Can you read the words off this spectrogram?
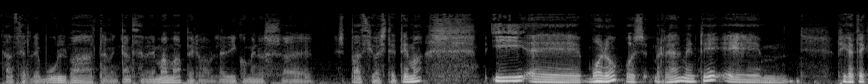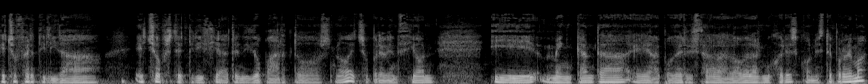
cáncer de vulva, también cáncer de mama, pero le dedico menos eh, espacio a este tema. Y eh, bueno, pues realmente, eh, fíjate que he hecho fertilidad, he hecho obstetricia, he atendido partos, ¿no? He hecho prevención y me encanta eh, poder estar al lado de las mujeres con este problema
